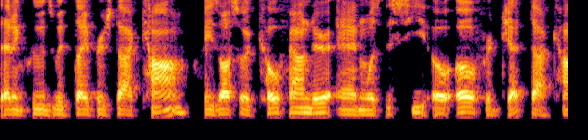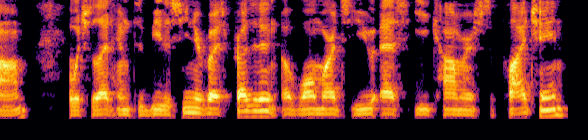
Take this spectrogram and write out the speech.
That includes with diapers.com. He's also a co founder and was the COO for jet.com, which led him to be the senior vice president of Walmart's US e commerce supply chain.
